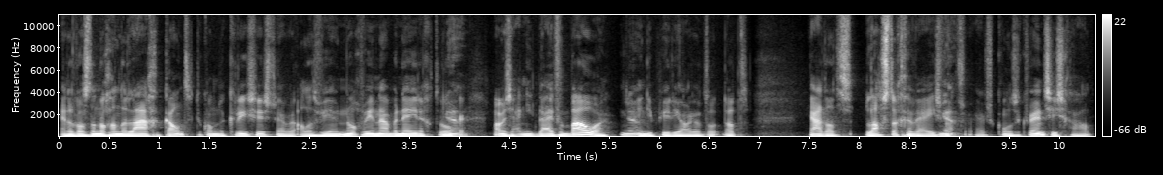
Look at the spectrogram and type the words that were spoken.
En dat was dan nog aan de lage kant. Toen kwam de crisis, toen hebben we alles weer nog weer naar beneden getrokken. Maar we zijn niet blijven bouwen in die periode. Dat, dat, ja, dat is lastig geweest, dat heeft consequenties gehad.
